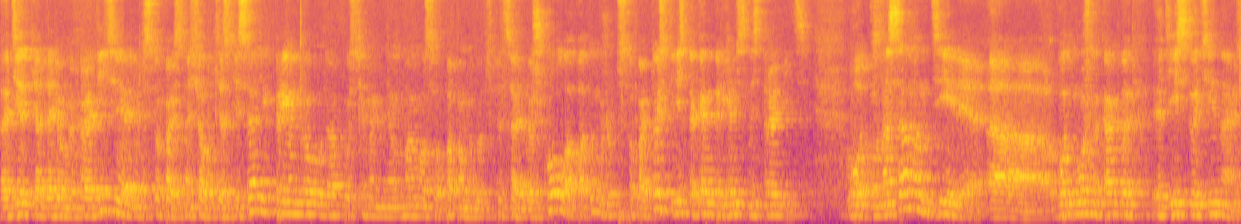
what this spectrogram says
детки одаренных родителей, они поступают сначала в детский садик при МГУ, допустим, имени Ломоносова, потом идут в специальную школу, а потом уже поступают. То есть есть такая преемственность традиций. Вот, но на самом деле, э, вот можно как бы действовать иначе.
